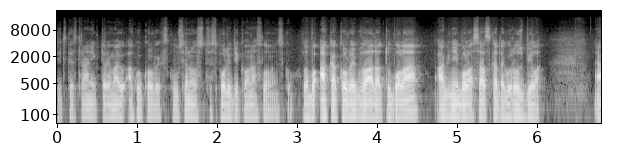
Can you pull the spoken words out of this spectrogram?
politické strany, ktoré majú akúkoľvek skúsenosť s politikou na Slovensku. Lebo akákoľvek vláda tu bola, ak nebola Saska, tak ju rozbila. A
